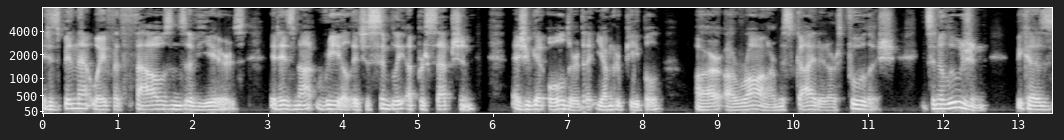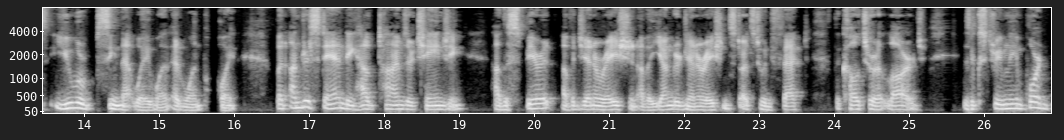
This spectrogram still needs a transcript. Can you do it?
It has been that way for thousands of years. It is not real. It's just simply a perception as you get older that younger people are, are wrong, are misguided, are foolish. It's an illusion because you were seen that way one, at one point. But understanding how times are changing, how the spirit of a generation, of a younger generation, starts to infect the culture at large is extremely important.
